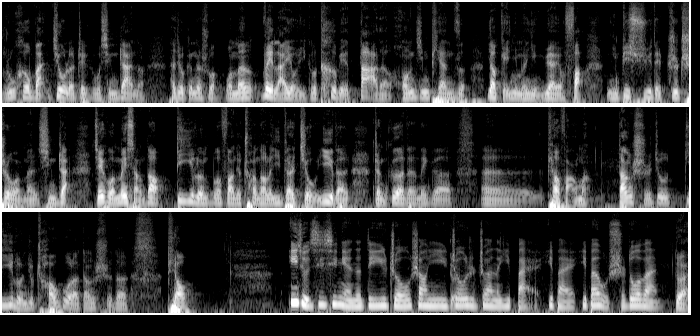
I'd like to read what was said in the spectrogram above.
如何挽救了这个星战呢？他就跟他说：“我们未来有一个特别大的黄金片子要给你们影院要放，你必须得支持我们星战。”结果没想到第一轮播放就创造了一点九亿的整个的那个呃票房嘛，当时就第一轮就超过了当时的飘。一九七七年的第一周上映一周是赚了一百一百一百五十多万，对，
